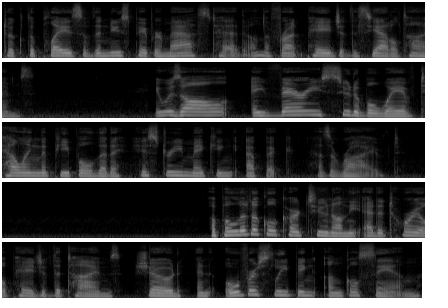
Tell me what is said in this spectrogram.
took the place of the newspaper masthead on the front page of the Seattle Times. It was all a very suitable way of telling the people that a history making epoch has arrived. A political cartoon on the editorial page of the Times showed an oversleeping Uncle Sam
